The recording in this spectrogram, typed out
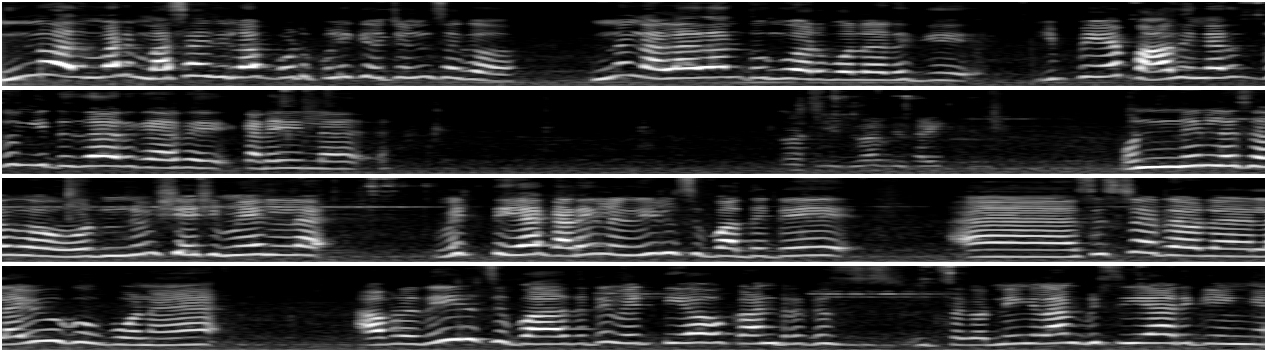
இன்னும் அது மாதிரி மசாஜ்லாம் போட்டு குளிக்க வச்சுன்னு சகோ. இன்னும் நல்லா தான் தூங்குவார் போல இருக்கு. இப்பயே பாதி நேரம் தூங்கிட்டு தான் இருக்காரு கடையில். ஒன்றும் இல்லை சகோ ஒன்றும் விசேஷமே இல்லை. வெட்டியாக கடையில் ரீல்ஸ் பார்த்துட்டு சிஸ்டர் லைவுக்கு போனேன். அப்புறம் ரீல்ஸு பார்த்துட்டு வெட்டியாக உட்காந்துருக்கேன் சகோ நீங்களாம் பிஸியாக இருக்கீங்க.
